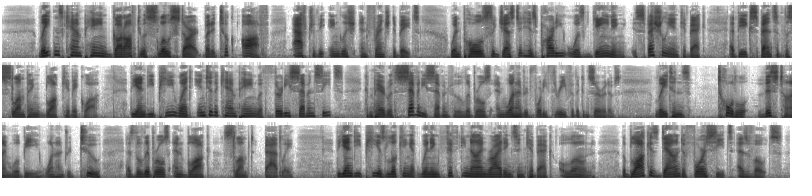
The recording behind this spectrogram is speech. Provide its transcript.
Layton's campaign got off to a slow start, but it took off after the English and French debates, when polls suggested his party was gaining, especially in Quebec, at the expense of the slumping Bloc Québécois. The NDP went into the campaign with 37 seats, compared with 77 for the Liberals and 143 for the Conservatives. Layton's total this time will be 102, as the Liberals and Bloc slumped badly. The NDP is looking at winning 59 ridings in Quebec alone. The bloc is down to four seats as votes.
